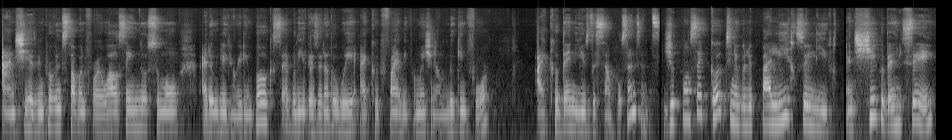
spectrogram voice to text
And she has been proven stubborn for a while, saying, No, Sumo, I don't believe in reading books. I believe there's another way I could find the information I'm looking for. I could then use the sample sentence. Je pensais que tu ne voulais pas lire ce livre. And she could then say,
